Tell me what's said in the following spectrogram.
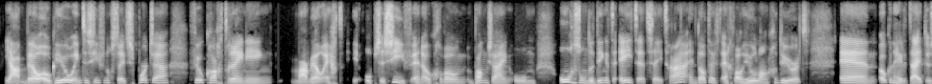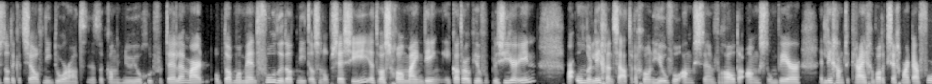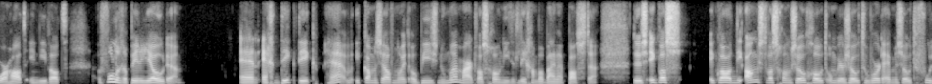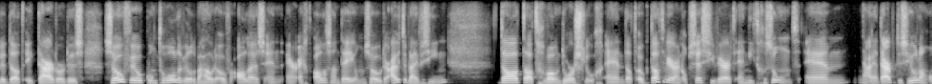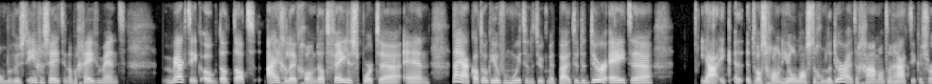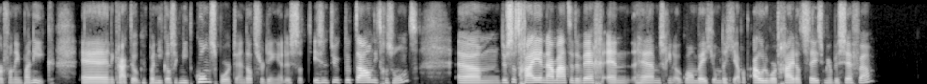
Ja, wel ook heel intensief nog steeds sporten. Veel krachttraining. Maar wel echt obsessief. En ook gewoon bang zijn om ongezonde dingen te eten, et cetera. En dat heeft echt wel heel lang geduurd. En ook een hele tijd dus dat ik het zelf niet door had. Dat kan ik nu heel goed vertellen. Maar op dat moment voelde dat niet als een obsessie. Het was gewoon mijn ding. Ik had er ook heel veel plezier in. Maar onderliggend zaten er gewoon heel veel angsten. En vooral de angst om weer het lichaam te krijgen wat ik zeg maar daarvoor had. In die wat vollere periode. En echt dik, dik. Hè? Ik kan mezelf nooit obese noemen. Maar het was gewoon niet het lichaam wat bij mij paste. Dus ik was ik wel, die angst was gewoon zo groot om weer zo te worden en me zo te voelen. Dat ik daardoor dus zoveel controle wilde behouden over alles. En er echt alles aan deed om zo eruit te blijven zien. Dat dat gewoon doorsloeg. En dat ook dat weer een obsessie werd en niet gezond. En nou ja, daar heb ik dus heel lang onbewust in gezeten. En op een gegeven moment merkte ik ook dat dat eigenlijk gewoon dat vele sporten. En nou ja, ik had ook heel veel moeite natuurlijk met buiten de deur eten ja, ik, eh, het was gewoon heel lastig om de deur uit te gaan, want dan raakte ik een soort van in paniek. En ik raakte ook in paniek als ik niet kon sporten en dat soort dingen. Dus dat is natuurlijk totaal niet gezond. Um, dus dat ga je naarmate de weg en hè, misschien ook wel een beetje omdat je wat ouder wordt, ga je dat steeds meer beseffen.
